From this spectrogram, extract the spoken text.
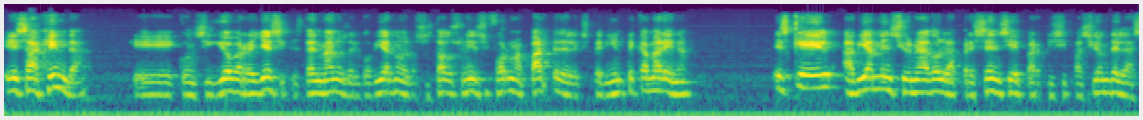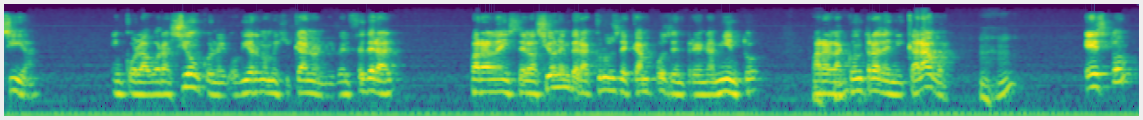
esa agenda que consiguió Berreyes y que está en manos del gobierno de los Estados Unidos y forma parte del expediente Camarena, es que él había mencionado la presencia y participación de la CIA en colaboración con el gobierno mexicano a nivel federal para la instalación en Veracruz de campos de entrenamiento para la contra de Nicaragua. Esto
